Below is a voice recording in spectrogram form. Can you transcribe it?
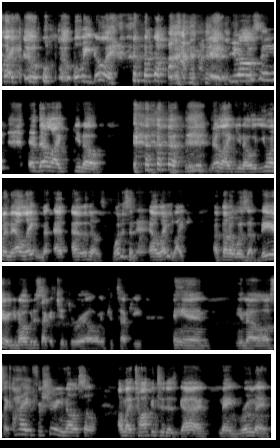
like, what we doing? you know what I'm saying? And they're like, you know, they're like, you know, you want an Ale-8? And I, I was like, what is an Ale-8? Like, I thought it was a beer, you know, but it's like a ginger ale in Kentucky. And, you know, I was like, all right, for sure, you know. So I'm like talking to this guy named Rume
